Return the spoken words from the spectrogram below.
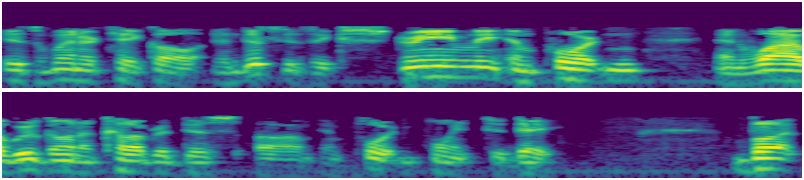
is winner take all. And this is extremely important and why we're going to cover this um, important point today. But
